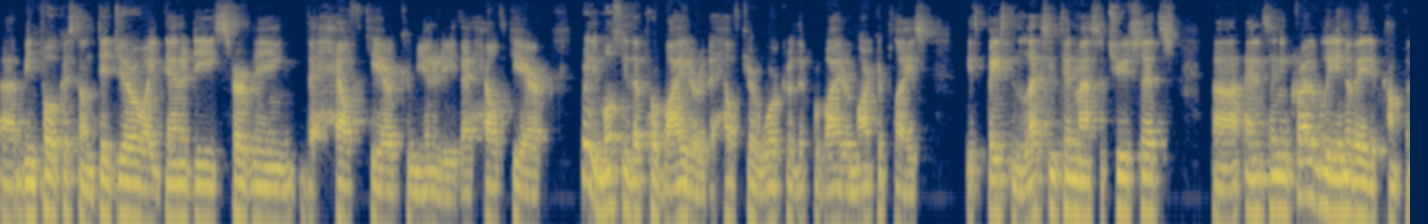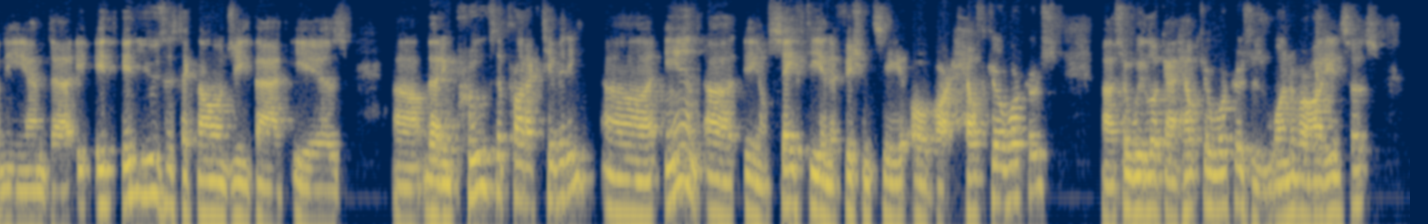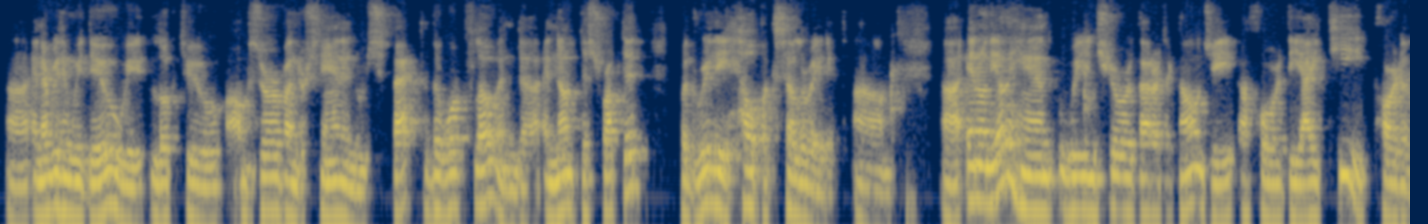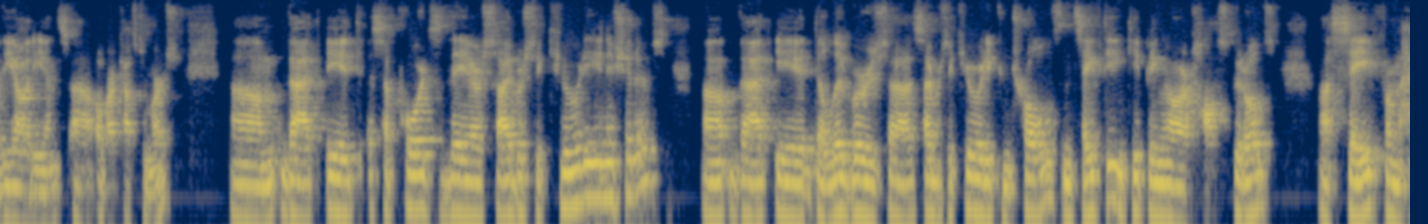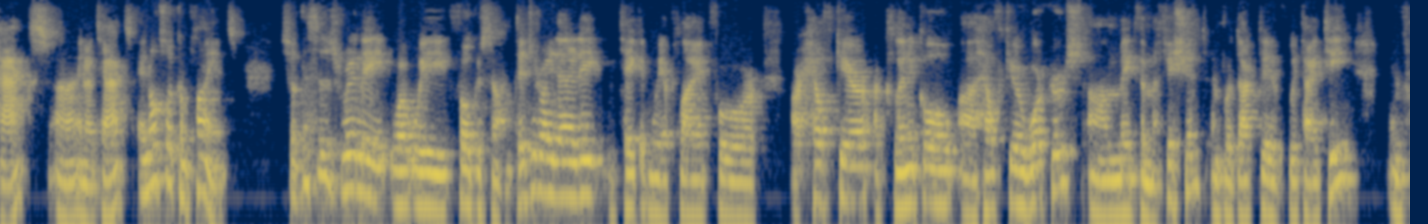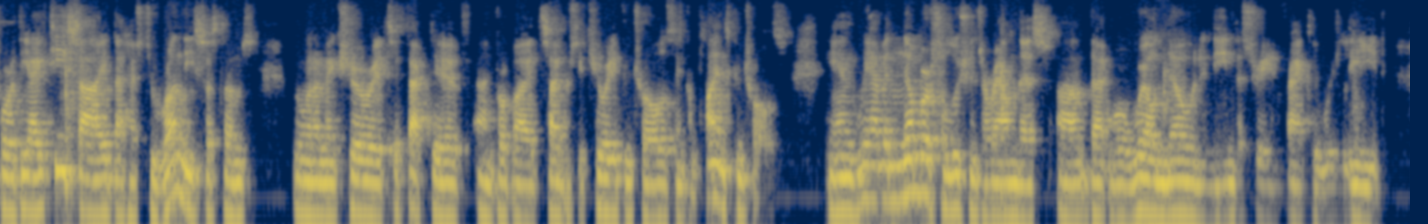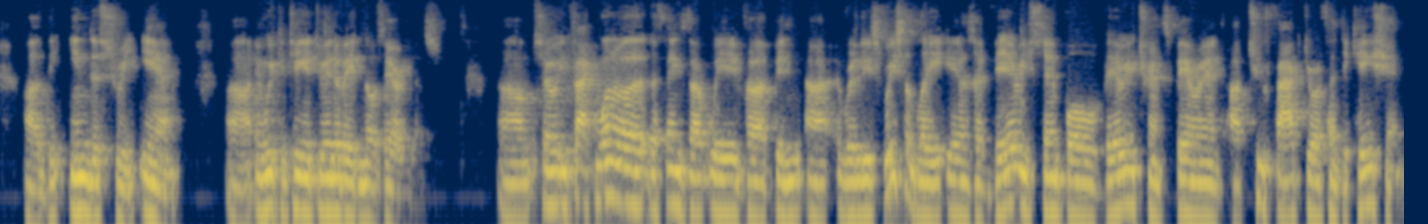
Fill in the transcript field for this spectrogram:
uh, been focused on digital identity, serving the healthcare community, the healthcare, really mostly the provider, the healthcare worker, the provider marketplace. It's based in Lexington, Massachusetts, uh, and it's an incredibly innovative company. And uh, it, it, uses technology that is uh, that improves the productivity uh, and you know safety and efficiency of our healthcare workers. So we look at healthcare workers as one of our audiences. And everything we do, we look to observe, understand, and respect the workflow and, and not disrupt it, but really help accelerate it. Um, uh, and on the other hand, we ensure that our technology uh, for the IT part of the audience uh, of our customers, um, that it supports their cybersecurity initiatives, uh, that it delivers uh, cybersecurity controls and safety in keeping our hospitals uh, safe from hacks and attacks, and also compliance. So this is really what we focus on. Digital identity, we take it and we apply it for our healthcare, our clinical uh, healthcare workers, um, make them efficient and productive with IT. And for the IT side that has to run these systems, we want to make sure it's effective and provide cybersecurity controls and compliance controls. And we have a number of solutions around this uh, that were well known in the industry. And frankly, we lead uh, the industry in. Uh, and we continue to innovate in those areas. Um, so, in fact, one of the things that we've uh, been uh, released recently is a very simple, very transparent uh, two-factor authentication.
